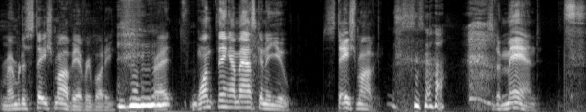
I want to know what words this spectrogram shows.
Remember to stay schmavy, everybody. right? One thing I'm asking of you: stay schmavy. it's a demand.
